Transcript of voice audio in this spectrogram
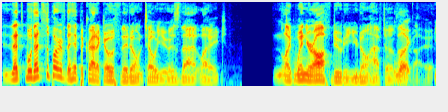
That's well, that's the part of the Hippocratic Oath they don't tell you is that like, like when you're off duty, you don't have to abide Look, by it.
